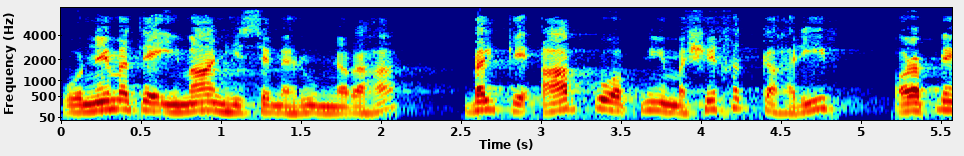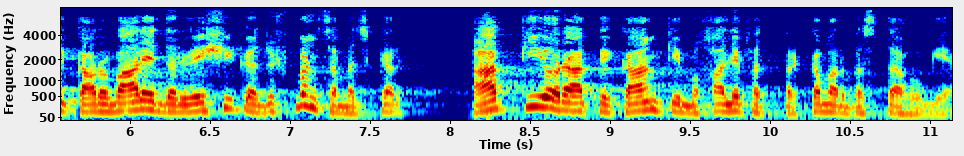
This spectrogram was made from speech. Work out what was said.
وہ نعمت ایمان ہی سے محروم نہ رہا، بلکہ آپ کو اپنی مشیقت کا حریف اور اپنے کاروبار درویشی کا دشمن سمجھ کر آپ کی اور آپ کے کام کی مخالفت پر کمر بستہ ہو گیا۔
